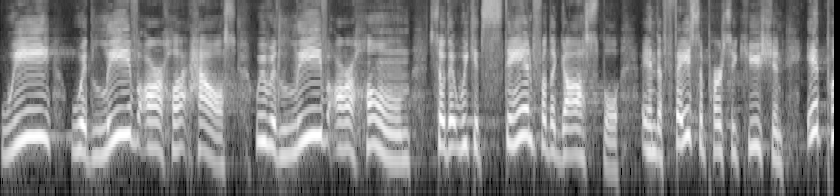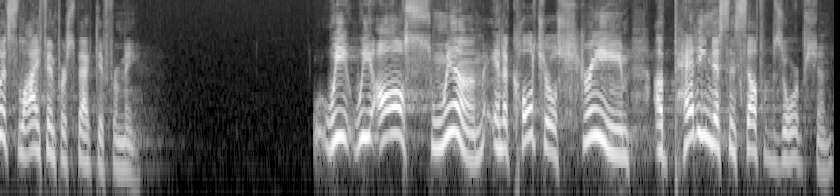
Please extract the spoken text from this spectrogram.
we would leave our house, we would leave our home so that we could stand for the gospel in the face of persecution, it puts life in perspective for me. We, we all swim in a cultural stream of pettiness and self absorption.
